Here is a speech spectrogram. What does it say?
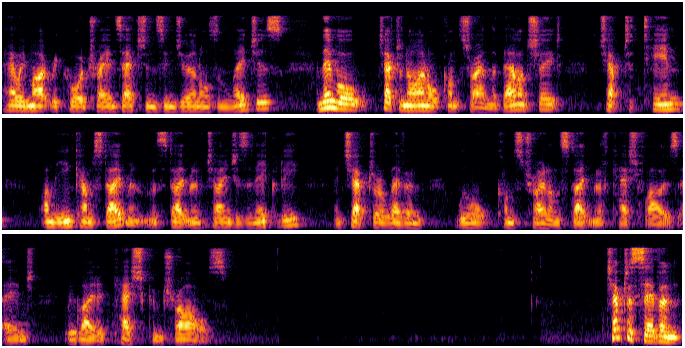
how we might record transactions in journals and ledgers. And then we'll, chapter 9 will concentrate on the balance sheet, chapter 10 on the income statement and the statement of changes in equity, and chapter 11 will concentrate on the statement of cash flows and related cash controls. Chapter 7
